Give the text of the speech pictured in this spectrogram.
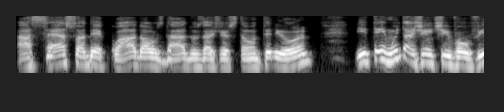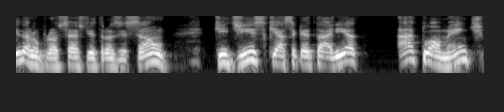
acesso adequado aos dados da gestão anterior. E tem muita gente envolvida no processo de transição que diz que a Secretaria atualmente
